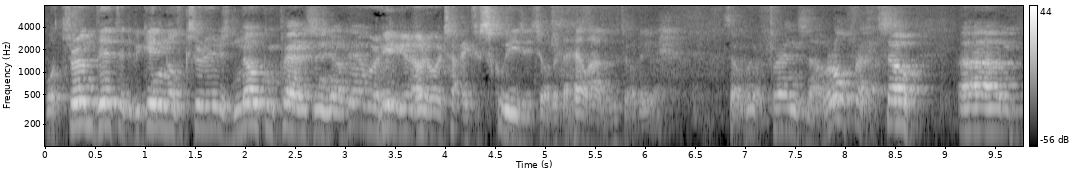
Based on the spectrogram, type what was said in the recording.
what Trump did at the beginning of his career is no comparison. You know, they were here, you know, they were trying to squeeze each other the hell out of each other. You know. So we're friends now. We're all friends. So, um,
